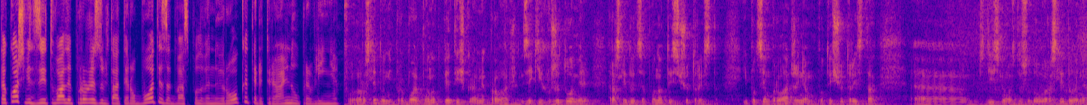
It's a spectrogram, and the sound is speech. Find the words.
Також відзвітували про результати роботи за два з половиною роки територіального управління. В розслідуванні перебуває понад 5 тисяч кримінальних проваджень, з яких в Житомирі розслідується понад 1300. І по цим провадженням, по 1300, е, здійснювалось досудове розслідування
